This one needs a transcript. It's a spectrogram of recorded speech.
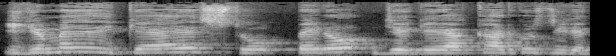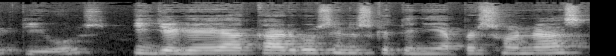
Y yo me dediqué a esto, pero llegué a cargos directivos y llegué a cargos en los que tenía personas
